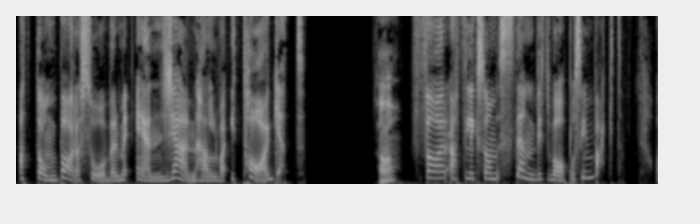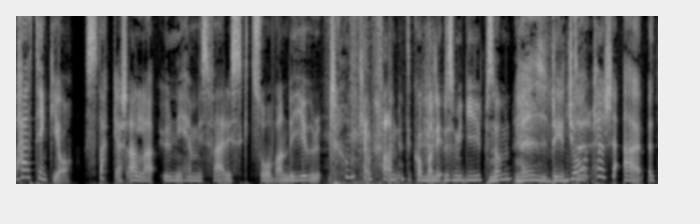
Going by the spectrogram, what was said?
att de bara sover med en hjärnhalva i taget Ja. för att liksom ständigt vara på sin vakt. Och här tänker jag, stackars alla unihemisfäriskt sovande djur, de kan fan inte komma ner i så mycket djupsömn. Nej, det är Jag där, kanske är ett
